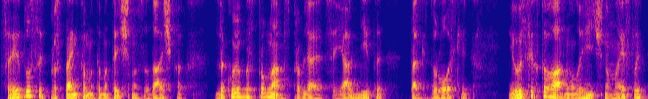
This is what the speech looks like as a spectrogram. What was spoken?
Це є досить простенька математична задачка, з якою без проблем справляються як діти, так і дорослі. І усі, хто гарно логічно мислить,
